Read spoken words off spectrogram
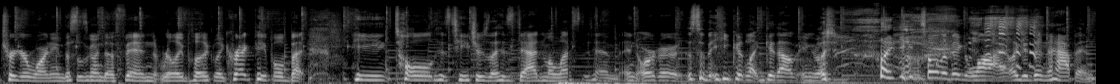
trigger warning this is going to offend really politically correct people but he told his teachers that his dad molested him in order so that he could like get out of english. Like he told a big lie like it didn't happen.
